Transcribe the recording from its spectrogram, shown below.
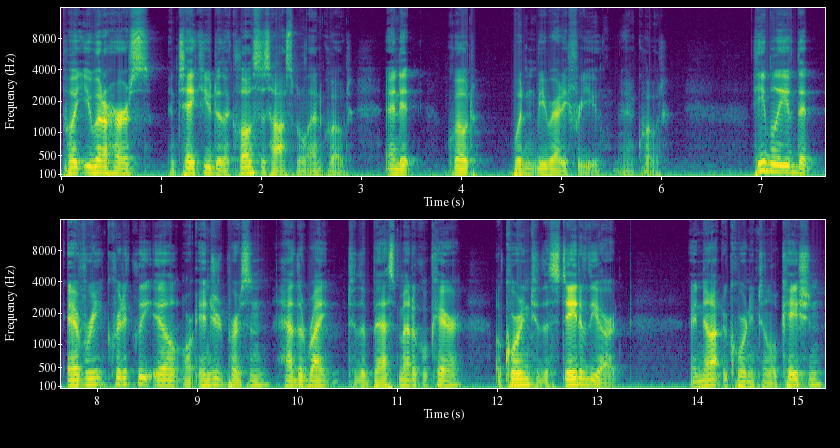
put you in a hearse, and take you to the closest hospital, end quote, and it, quote, wouldn't be ready for you, end quote. He believed that every critically ill or injured person had the right to the best medical care according to the state of the art and not according to location,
